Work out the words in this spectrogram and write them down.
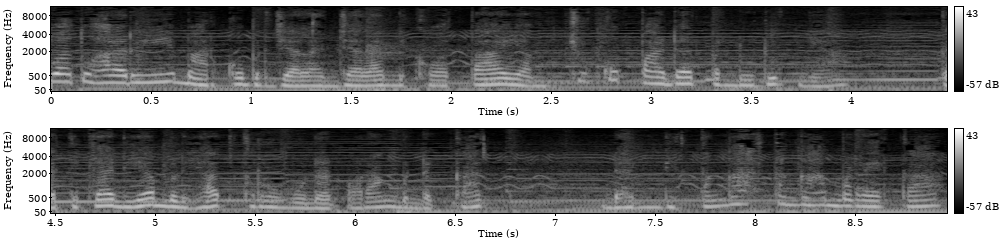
Suatu hari Marco berjalan-jalan di kota yang cukup padat penduduknya ketika dia melihat kerumunan orang mendekat dan di tengah-tengah mereka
